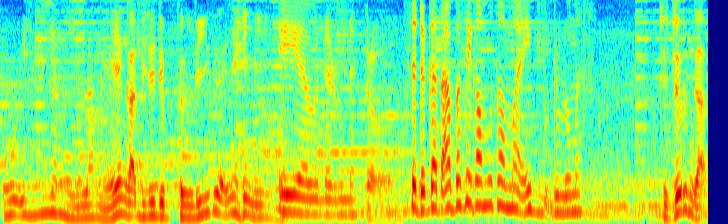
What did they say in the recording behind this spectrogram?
oh ini yang hilang ya yang nggak bisa dibeli itu kayaknya ini. Iya benar-benar. Sedekat apa sih kamu sama ibu dulu mas? Jujur nggak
